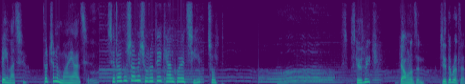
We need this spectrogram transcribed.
প্রেম আছে। তোর জন্য মায়া আছে। সেটা অবশ্য আমি শুরুতেই খেয়াল করেছি। চল। এক্সকিউজ মি কেমন আছেন? চিনতে পেরেছেন?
